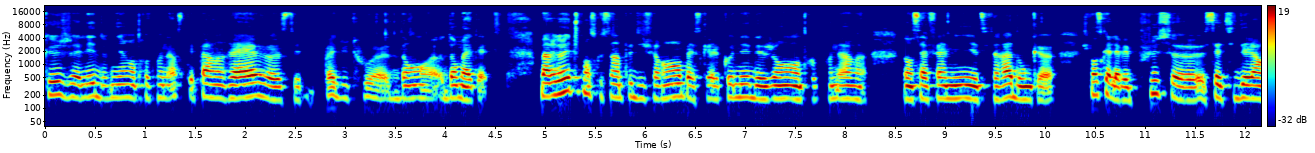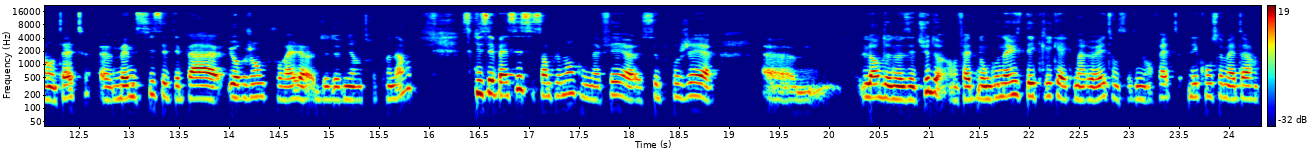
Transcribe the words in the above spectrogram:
que j'allais devenir entrepreneur. C'était pas un rêve, c'était pas du tout euh, dans euh, dans ma tête. Marguerite, je pense que c'est un peu différent parce qu'elle connaît des gens entrepreneurs euh, dans sa famille, etc. Donc, je pense qu'elle avait plus cette idée-là en tête, même si c'était pas urgent pour elle de devenir entrepreneur. Ce qui s'est passé, c'est simplement qu'on a fait ce projet. Euh, lors de nos études, en fait. Donc, on a eu ce déclic avec Marguerite. On s'est dit, mais en fait, les consommateurs,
